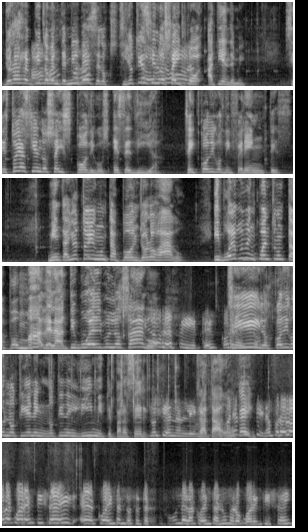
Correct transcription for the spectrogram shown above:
yo lo repito Ajá, 20 mil veces. Lo- si yo estoy Lo haciendo seis, mejor. có- atiéndeme. Si estoy haciendo seis códigos ese día, seis códigos diferentes, mientras yo estoy en un tapón, yo los hago. Y vuelvo y me encuentro un tapón más adelante y vuelvo y los Y hago. lo repite, correcto. Sí, los códigos no tienen, no tienen límite para ser No tienen límite. Tratado, María ok. Cristina, pero lo de 46 eh, cuenta, entonces te confunde la cuenta número 46.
